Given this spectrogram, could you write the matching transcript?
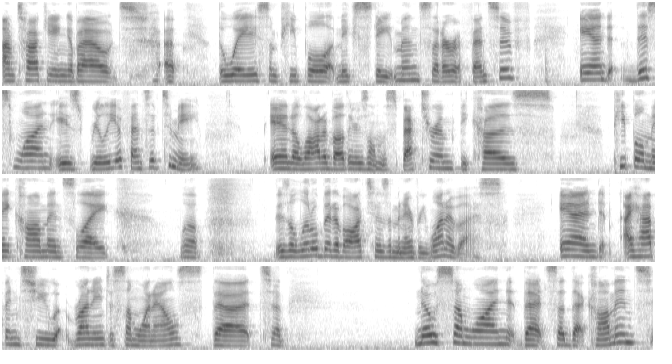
I'm talking about uh, the way some people make statements that are offensive. And this one is really offensive to me and a lot of others on the spectrum because people make comments like, well, there's a little bit of autism in every one of us. And I happen to run into someone else that uh, knows someone that said that comment,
